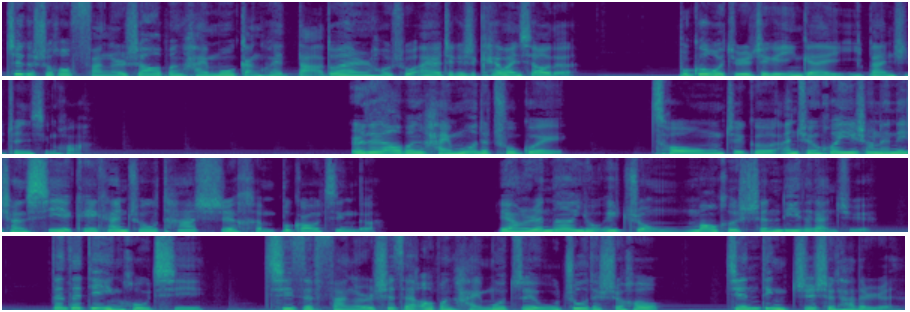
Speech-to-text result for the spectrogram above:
这个时候反而是奥本海默赶快打断，然后说：“哎呀，这个是开玩笑的。”不过我觉得这个应该一半是真心话。而对奥本海默的出轨，从这个安全会议上的那场戏也可以看出，他是很不高兴的。两人呢有一种貌合神离的感觉，但在电影后期。妻子反而是在奥本海默最无助的时候，坚定支持他的人，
